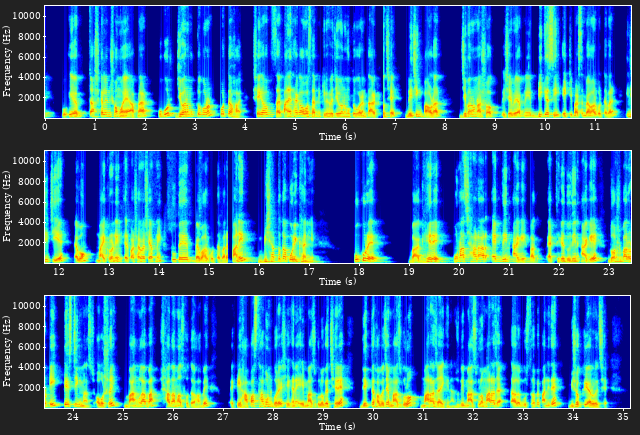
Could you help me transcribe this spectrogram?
ইয়ে, চাষকালীন সময়ে আপনার পুকুর জীবাণুমুক্তকরণ করতে হয়। সেই অবস্থায় পানি থাকা অবস্থায় আপনি কীভাবে জীবাণুমুক্ত করেন তার হচ্ছে ব্লিচিং পাউডার জীবাণুনাশক হিসেবে আপনি বিকেসি এইটটি পার্সেন্ট ব্যবহার করতে পারেন ইডিটিএ এবং মাইক্রোনিল এর পাশাপাশি আপনি তুতে ব্যবহার করতে পারেন। পানির বিষাক্ততা পরীক্ষা নিয়ে পুকুরে বা ঘেরে পোনা ছাড়ার একদিন আগে বা এক থেকে দুদিন আগে দশ বারোটি টেস্টিং মাছ, অবশ্যই বাংলা বা সাদা মাছ হতে হবে, একটি হাপা স্থাপন করে সেখানে এই মাছগুলোকে ছেড়ে দেখতে হবে যে মাছগুলো মারা যায় কিনা। যদি মাছগুলো মারা যায়, তাহলে বুঝতে হবে পানিতে বিষক্রিয়া রয়েছে।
